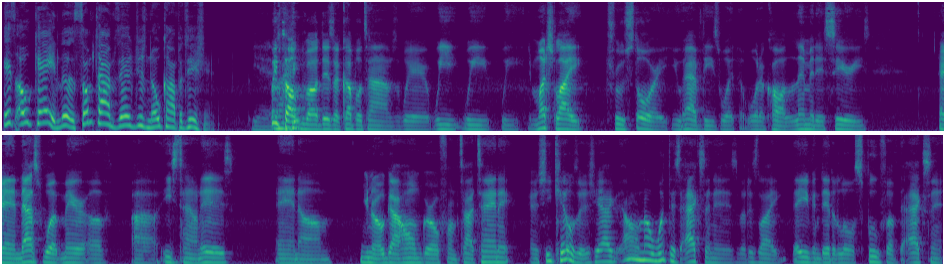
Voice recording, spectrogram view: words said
it's okay. Look, sometimes there's just no competition. Yeah. We've talked about this a couple times where we we we much like True Story, you have these what what are called limited series, and that's what Mayor of uh, Easttown is, and um you know got homegirl from Titanic and she kills it. She I, I don't know what this accent is, but it's like they even did a little spoof of the accent,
